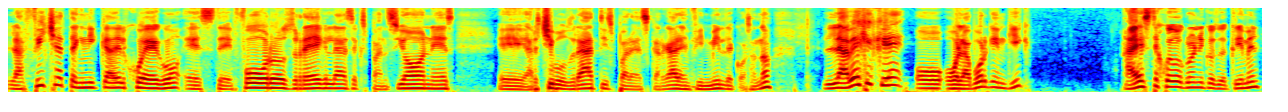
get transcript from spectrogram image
la ficha técnica del juego, este, foros, reglas, expansiones, eh, archivos gratis para descargar, en fin, mil de cosas, ¿no? La BGG o, la Board Game Geek a este juego Crónicos del Crimen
